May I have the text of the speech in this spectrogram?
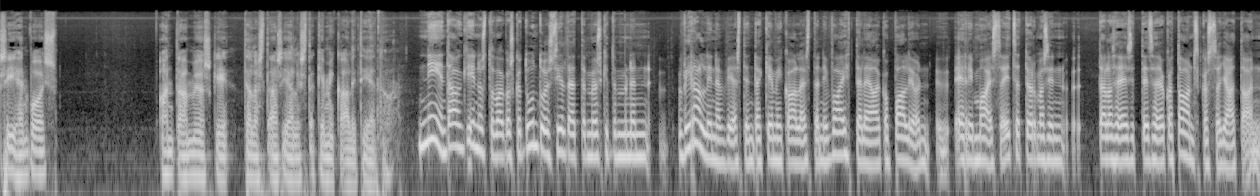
siihen voisi antaa myöskin tällaista asiallista kemikaalitietoa. Niin, tämä on kiinnostavaa, koska tuntuisi siltä, että myöskin tämmöinen virallinen viestintä kemikaaleista niin vaihtelee aika paljon eri maissa. Itse törmäsin tällaisen esitteeseen, joka Tanskassa jaetaan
